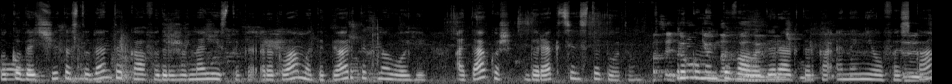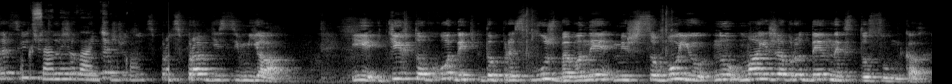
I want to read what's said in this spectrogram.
викладачі та студенти кафедри журналістики, реклами та піар-технологій, а також дирекція інституту. Прокоментувала директорка ННІ ФСК Оксана те, що Іванченко. справді сім'я. І ті, хто входить до прес-служби, вони між собою ну майже в родинних стосунках.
